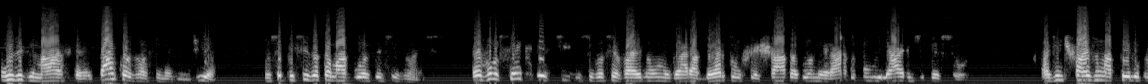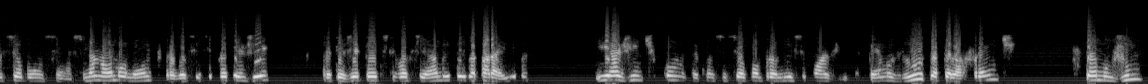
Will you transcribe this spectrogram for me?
use de máscara e está com as vacinas em dia, você precisa tomar boas decisões. É você que decide se você vai num lugar aberto ou fechado, aglomerado, com milhares de pessoas. A gente faz um apelo para o seu bom senso. Não é momento para você se proteger, proteger todos que você ama e toda a Paraíba. E a gente conta com esse seu compromisso com a vida. Temos luta pela frente, estamos juntos,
